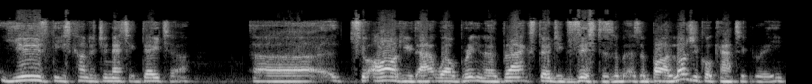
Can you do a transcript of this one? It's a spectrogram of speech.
used these kind of genetic data uh, to argue that, well, you know, blacks don't exist as a, as a biological category,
